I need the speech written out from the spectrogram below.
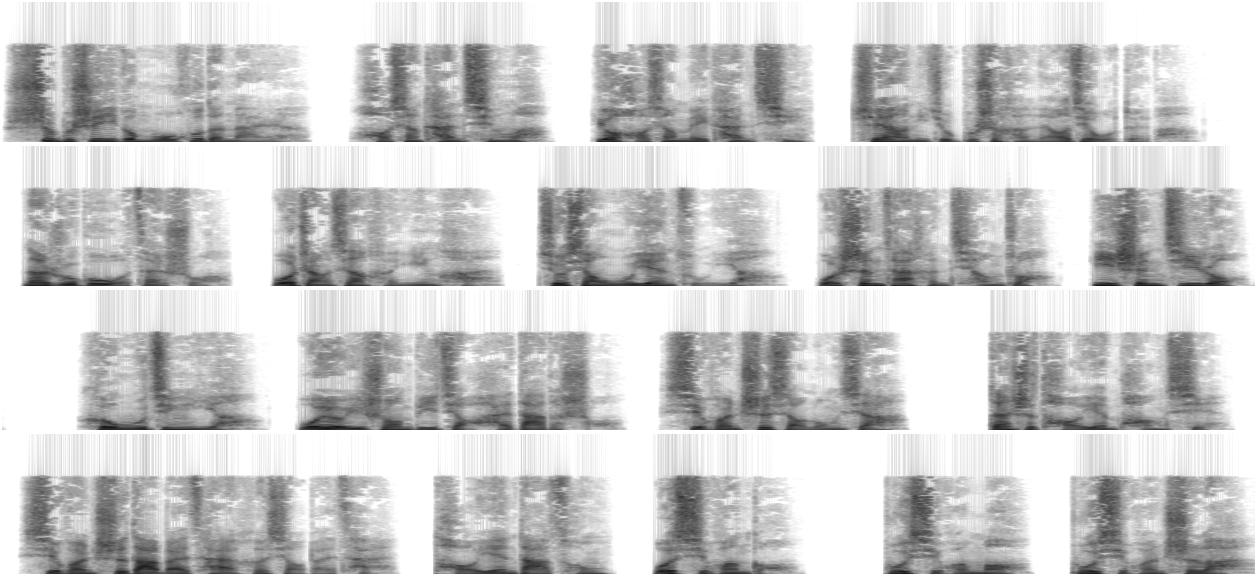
是不是一个模糊的男人？好像看清了，又好像没看清，这样你就不是很了解我，对吧？那如果我再说，我长相很硬汉，就像吴彦祖一样，我身材很强壮，一身肌肉，和吴京一样，我有一双比脚还大的手，喜欢吃小龙虾，但是讨厌螃蟹，喜欢吃大白菜和小白菜，讨厌大葱。我喜欢狗，不喜欢猫，不喜欢吃辣，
